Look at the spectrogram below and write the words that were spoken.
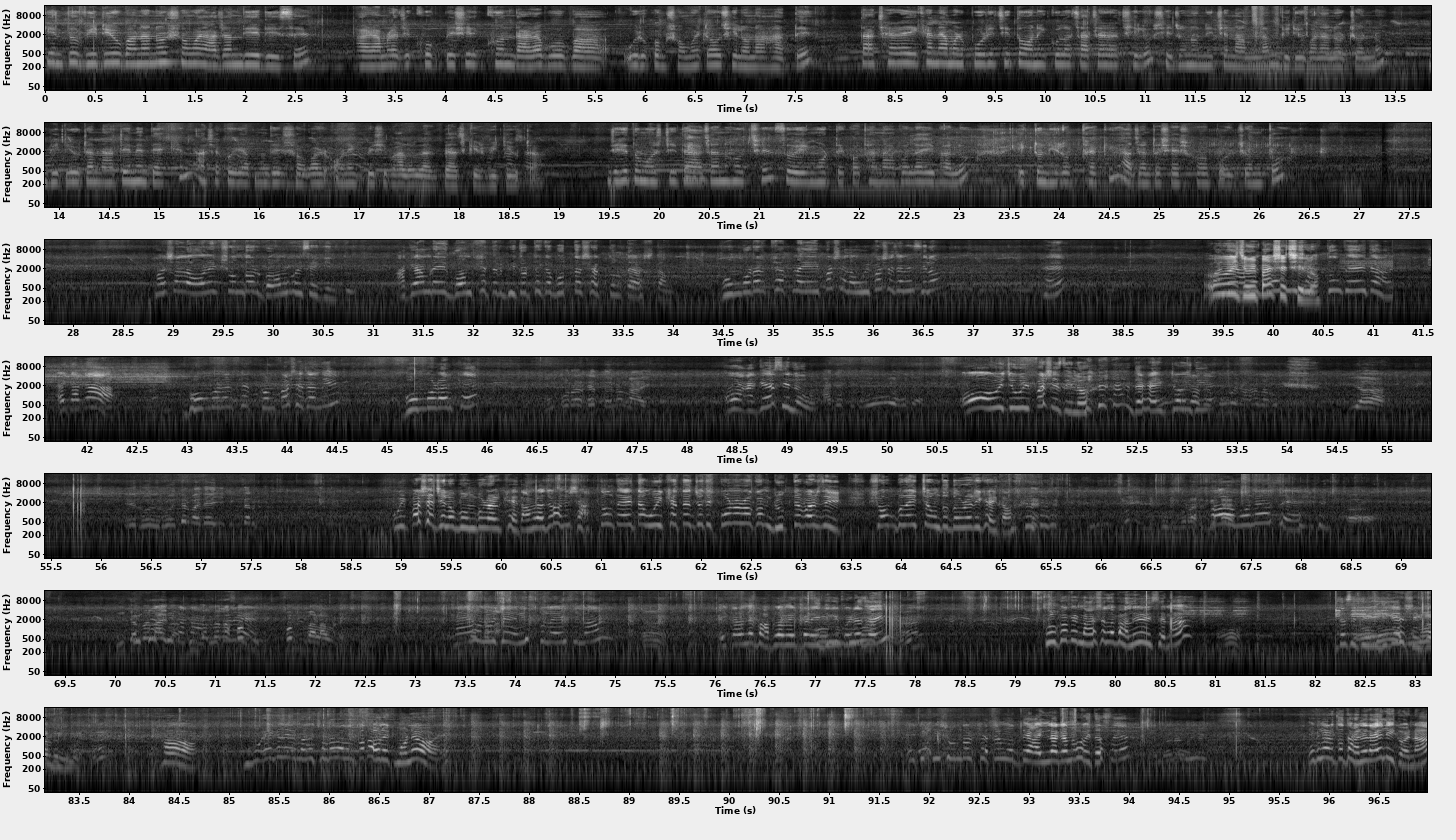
কিন্তু ভিডিও বানানোর সময় আজান দিয়ে দিয়েছে। আর আমরা যে খুব বেশিক্ষণ দাঁড়াবো বা ওইরকম সময়টাও ছিল না হাতে, তাছাড়া এখানে আমার পরিচিত অনেকগুলো চাচারা ছিল, সেজন্য নিচে নামলাম ভিডিও বানানোর জন্য। ভিডিওটা না টেনে দেখেন, আশা করি আপনাদের সবার অনেক বেশি ভালো লাগবে আজকের ভিডিওটা। যেহেতু মসজিদে আজান হচ্ছে তো এই মুহূর্তে কথা না বলাই ভালো। একটু নীরব থাকি, আজানটা শেষ হওয়া পর্যন্ত। মাশাল্লাহ অনেক সুন্দর গম হয়েছে কিন্তু। আগে আমরা এই গম ক্ষেতের ভিতর থেকে ভুট্টা শাক তুলতে আসতাম। ভুমবোড়ার ক্ষেত না এই পাশে না ওই পাশে জানিছিল হ্যাঁ? ওই যে ওই পাশে ছিল। শাক তুলতে এইটা। এই কাকা ক্ষেত কোন পাশে জানি? ক্ষেত? ও আগে ছিল? ও ওই যে ওই পাশে ছিল। দেখা একটু ওই দিকে ওই পাশে ছিল বম্বুরার ক্ষেত। আমরা যখন শাক তুলতে যাইতাম ওই ক্ষেতে যদি কোনো রকম ঢুকতে পারছি সবগুলো ইচ্ছা মতো দৌড়ানি খাইতাম। হ্যাঁ মনে আছে? হ্যাঁ। এখন ওই যে স্কুলে এসেছিলাম এই কারণে ভাবলাম একবার এইদিকে করে যাই। ফুলকপি ভালোই হয়েছে না? করবি। হ্যাঁ। এখানে মানে ছোটবেলার কথা অনেক মনে হয় এই যে কি সুন্দর ক্ষেতের মধ্যে আইল লাগানো হইতাছে। এগুলো তো ধানের আইলই কয় না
